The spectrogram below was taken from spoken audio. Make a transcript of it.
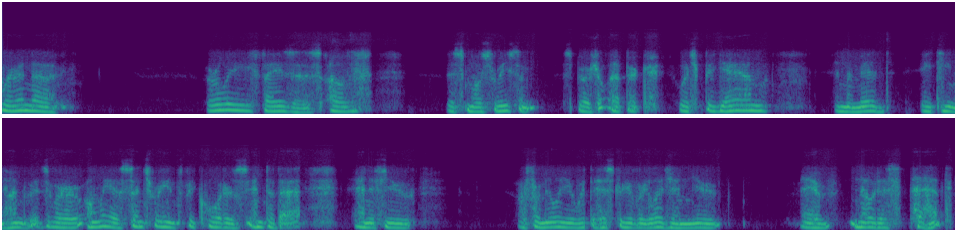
we're in the early phases of this most recent spiritual epoch, which began in the mid 1800s. We're only a century and three quarters into that. And if you are familiar with the history of religion, you may have noticed that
